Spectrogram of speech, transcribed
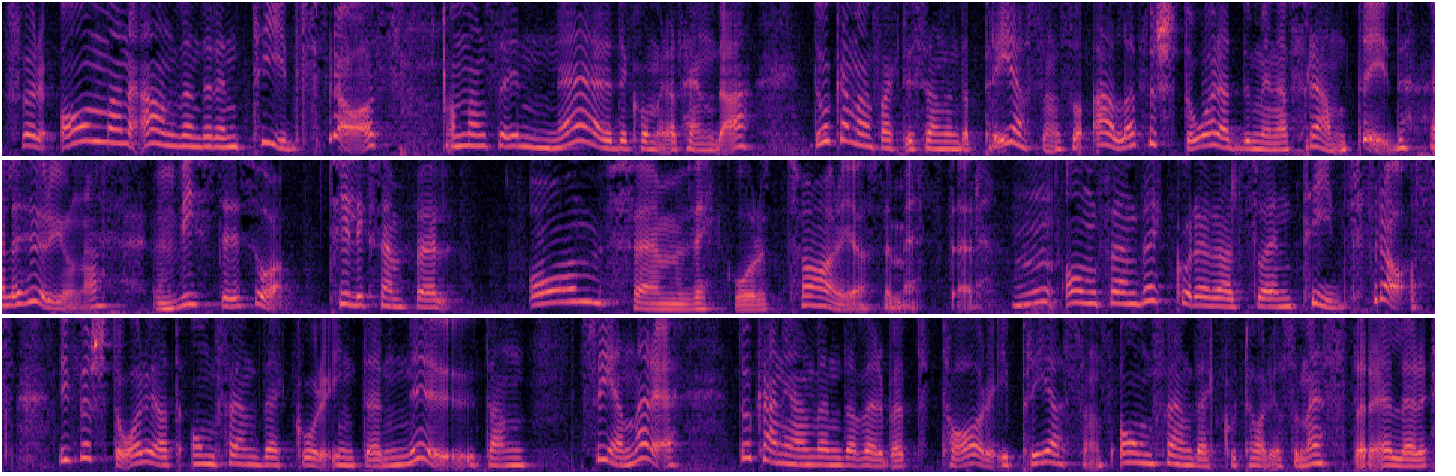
för om man använder en tidsfras, om man säger när det kommer att hända, då kan man faktiskt använda presens så alla förstår att du menar framtid. Eller hur Jonas? Visst är det så. Till exempel, om fem veckor tar jag semester. Mm, om fem veckor är alltså en tidsfras. Vi förstår ju att om fem veckor inte är nu, utan senare. Då kan jag använda verbet tar i presens. Om fem veckor tar jag semester. Eller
